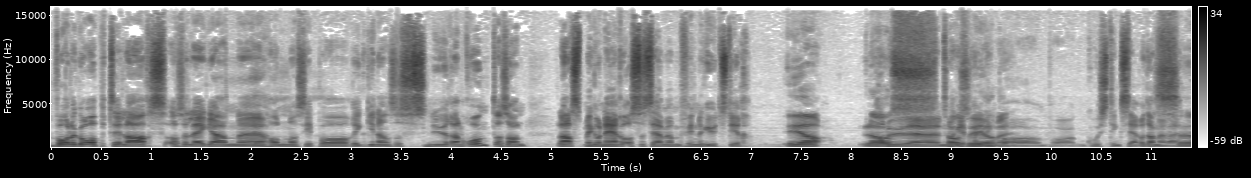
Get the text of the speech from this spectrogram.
Våle går opp til Lars, og så legger han eh, hånda si på ryggen hans, og snur han rundt og sånn Lars, vi går ned, og så ser vi om vi finner noe utstyr. Ja, la Har oss du eh, ta noe oss og peiling gjøre på, det. på hvordan ting ser ut der nede? Altså,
